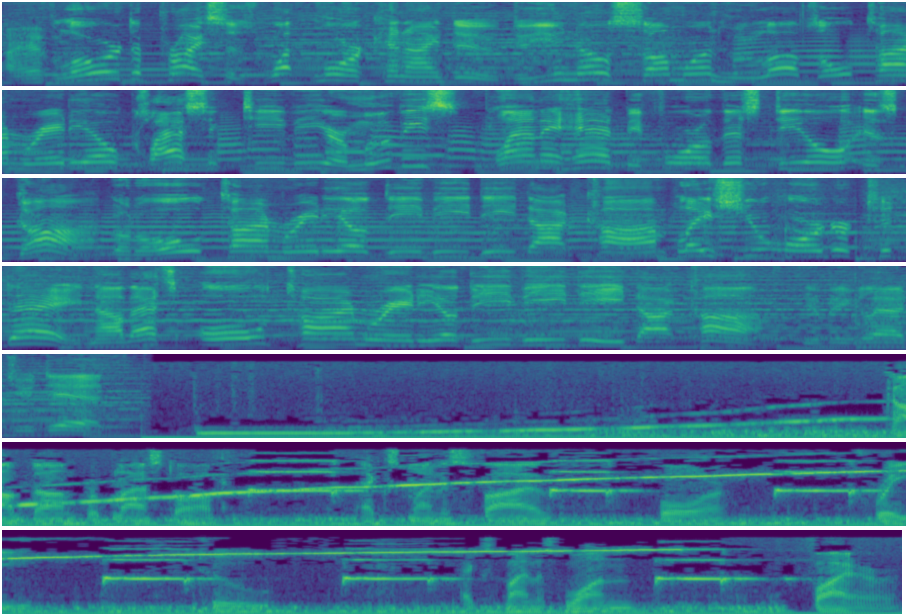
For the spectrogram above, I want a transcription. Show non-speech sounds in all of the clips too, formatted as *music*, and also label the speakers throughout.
Speaker 1: I have lowered the prices. What more can I do? Do you know someone who loves old time radio, classic TV, or movies? Plan ahead before this deal is gone. Go to oldtimeradiodvd.com. Place your order today. Now that's oldtimeradiodvd.com. You'll be glad you did.
Speaker 2: Countdown for blast off. X minus five, four, three, two, minus one, fire.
